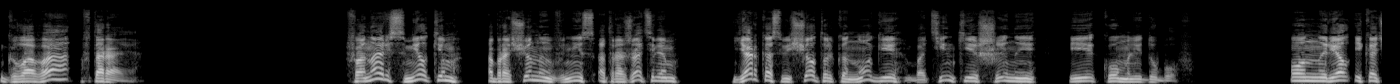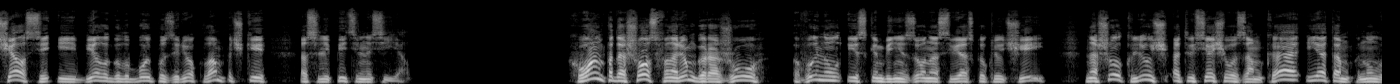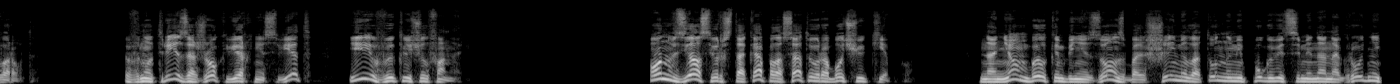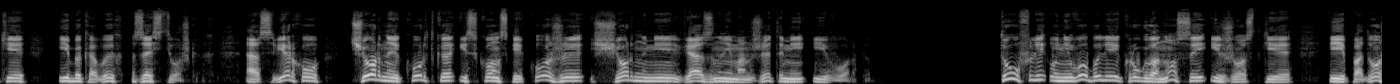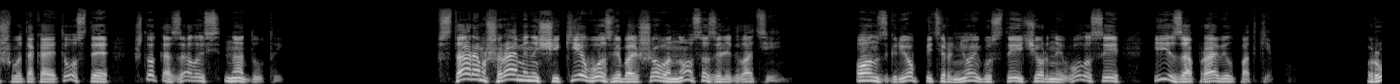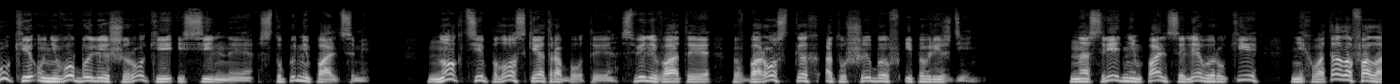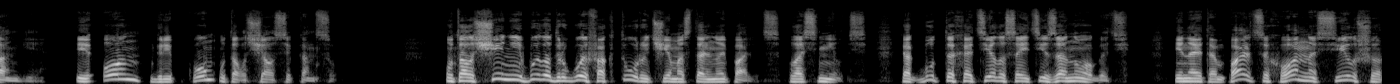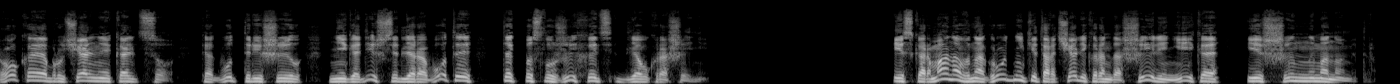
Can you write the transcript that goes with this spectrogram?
Глава вторая. Фонарь с мелким, обращенным вниз отражателем, ярко освещал только ноги, ботинки, шины и комли дубов. Он нырял и качался, и бело-голубой пузырек лампочки ослепительно сиял. Хуан подошел с фонарем к гаражу, вынул из комбинезона связку ключей, нашел ключ от висящего замка и отомкнул ворота. Внутри зажег верхний свет и выключил фонарь. Он взял с верстака полосатую рабочую кепку. На нем был комбинезон с большими латунными пуговицами на нагруднике и боковых застежках, а сверху черная куртка из конской кожи с черными вязаными манжетами и воротом. Туфли у него были круглоносые и жесткие, и подошва такая толстая, что казалась надутой. В старом шраме на щеке возле большого носа залегла тень. Он сгреб пятерней густые черные волосы и заправил под кепку. Руки у него были широкие и сильные, с тупыми пальцами. Ногти плоские от работы, свелеватые, в бороздках от ушибов и повреждений. На среднем пальце левой руки не хватало фаланги, и он грибком утолщался к концу. Утолщение было другой фактуры, чем остальной палец, лоснилось, как будто хотело сойти за ноготь, и на этом пальце Хуан носил широкое обручальное кольцо, как будто решил, не годишься для работы, так послужи хоть для украшений. Из кармана в нагруднике торчали карандаши, линейка и шинный манометр.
